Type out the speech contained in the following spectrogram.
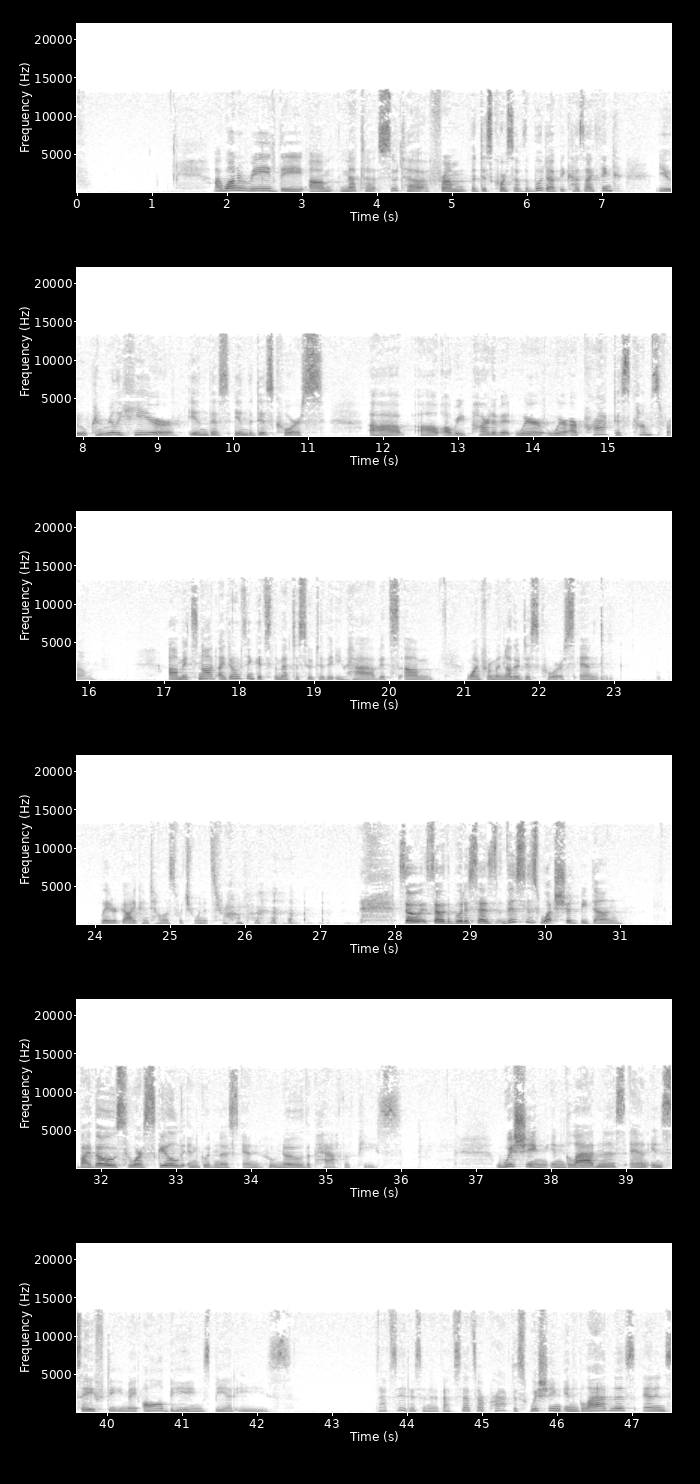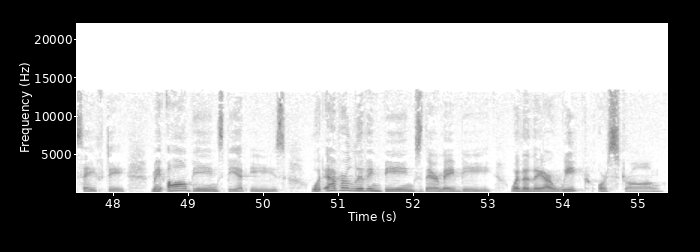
I want to read the um, Metta Sutta from the Discourse of the Buddha because I think you can really hear in this in the discourse uh, I'll, I'll, read part of it, where, where our practice comes from. Um, it's not, I don't think it's the Metta Sutta that you have. It's um, one from another discourse, and later Guy can tell us which one it's from. so, so the Buddha says, This is what should be done by those who are skilled in goodness and who know the path of peace wishing in gladness and in safety, may all beings be at ease. That's it, isn't it? That's, that's our practice. Wishing in gladness and in safety, may all beings be at ease. Whatever living beings there may be, whether they are weak or strong,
